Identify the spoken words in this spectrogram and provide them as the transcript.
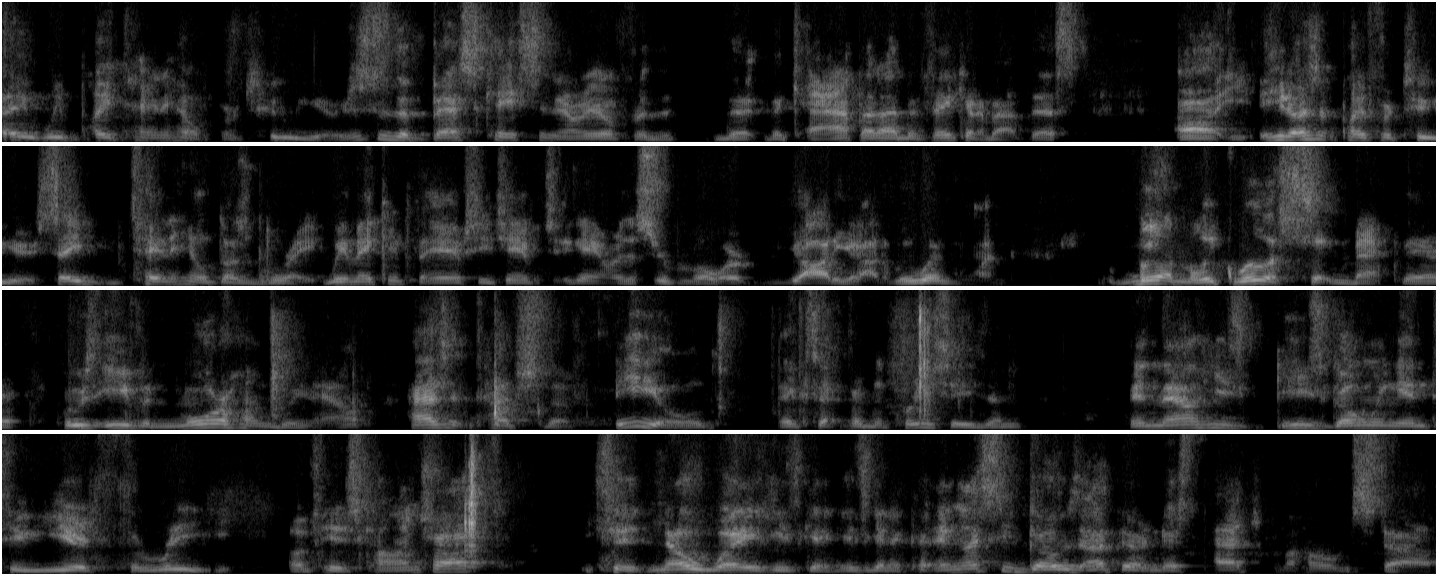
say we play Tannehill for two years. This is the best case scenario for the, the, the cap, and I've been thinking about this. Uh, he doesn't play for two years. Say Tannehill does great. We make it to the AFC Championship game or the Super Bowl or yada yada. We win one. We have Malik Willis sitting back there, who's even more hungry now. Hasn't touched the field except for the preseason, and now he's he's going into year three of his contract no way he's getting he's gonna unless he goes out there and does Patrick Mahomes stuff,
